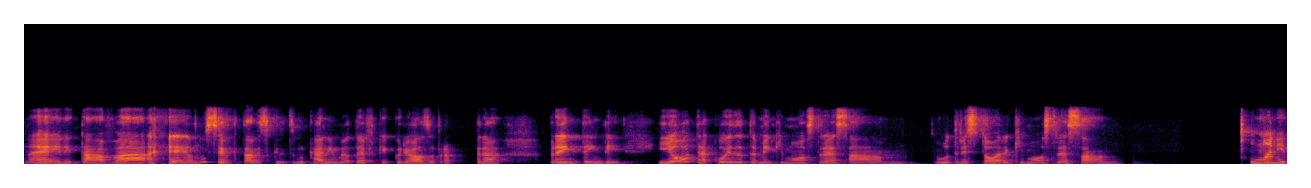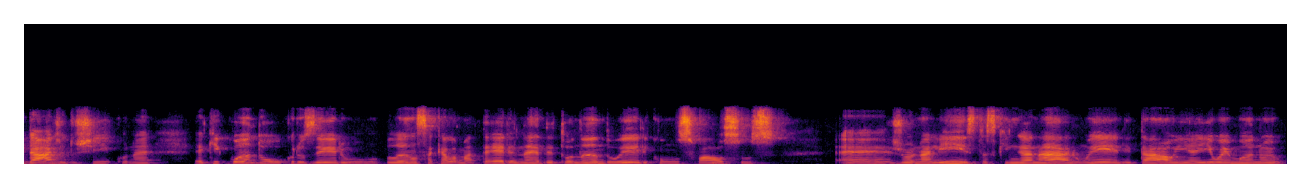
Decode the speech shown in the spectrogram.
né? Ele estava, é, eu não sei o que estava escrito no carimbo, eu até fiquei curiosa para entender. E outra coisa também que mostra essa, outra história que mostra essa humanidade do Chico, né? É que quando o Cruzeiro lança aquela matéria, né, detonando ele com os falsos é, jornalistas que enganaram ele e tal, e aí o Emmanuel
